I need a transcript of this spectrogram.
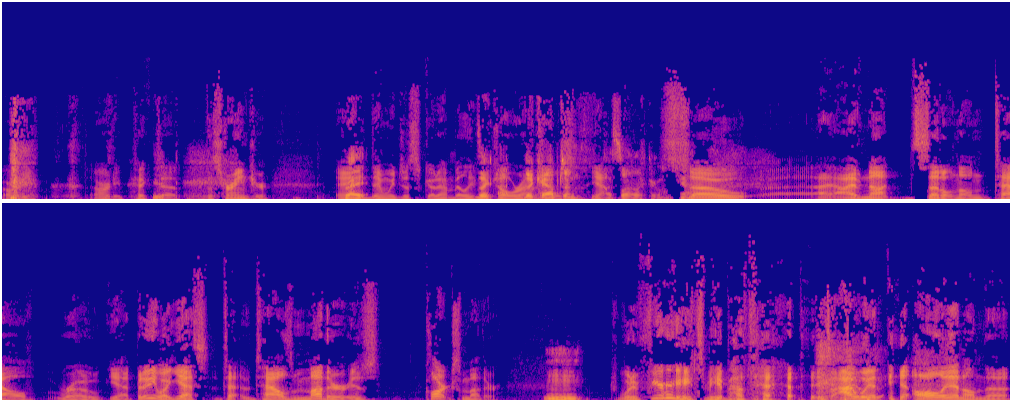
already already picked uh, the stranger, and Right. then we just go down Billy The, Joel the captain. holes. Yeah, That's what I like to call him. Yeah. so uh, I, I've not settled on Tal Rowe yet. But anyway, yes, Ta Tal's mother is Clark's mother. hmm What infuriates me about that is I went all in on the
